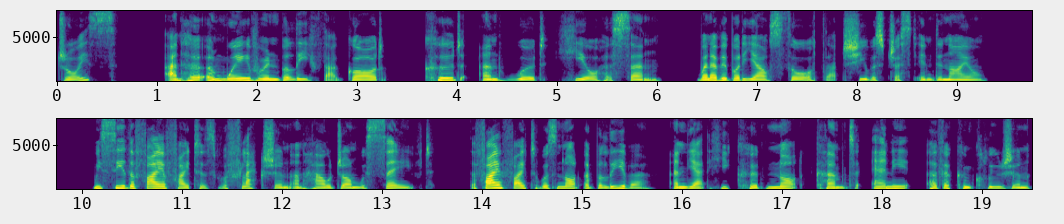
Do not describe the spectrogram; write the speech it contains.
Joyce, and her unwavering belief that God could and would heal her son when everybody else thought that she was just in denial. We see the firefighter's reflection on how John was saved. The firefighter was not a believer, and yet he could not come to any other conclusion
